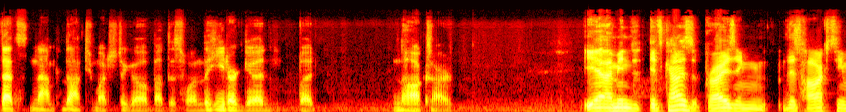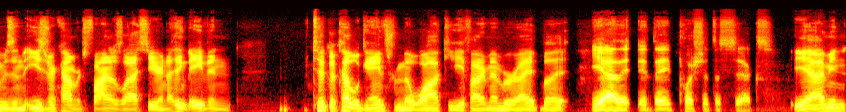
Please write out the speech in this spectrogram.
that's not not too much to go about this one. The Heat are good, but the Hawks aren't. Yeah, I mean, it's kind of surprising. This Hawks team was in the Eastern Conference Finals last year, and I think they even took a couple games from Milwaukee, if I remember right. But yeah, they they pushed it to six. Yeah, I mean,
